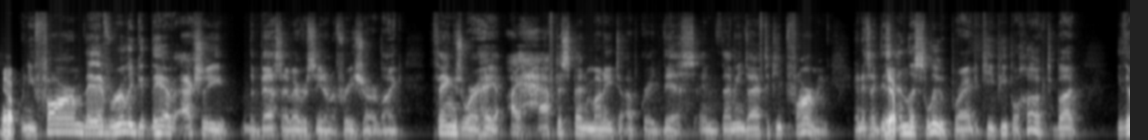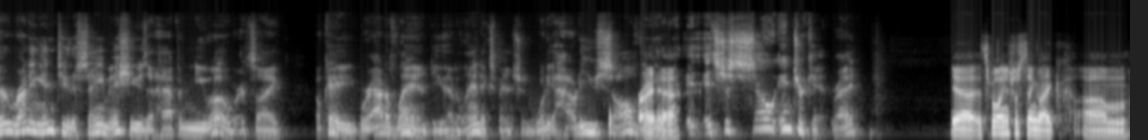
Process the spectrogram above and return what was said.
Yep. when you farm they have really good they have actually the best i've ever seen on a free shard like things where hey, I have to spend money to upgrade this, and that means I have to keep farming, and it's like this Yep. endless loop, right, to keep people hooked. But they're running into the same issues that happen in UO, where it's like, okay, we're out of land. Do you have a land expansion? What? Do you, how do you solve Right, yeah. It, it's just so intricate, right? Yeah, it's really interesting. Like, um,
